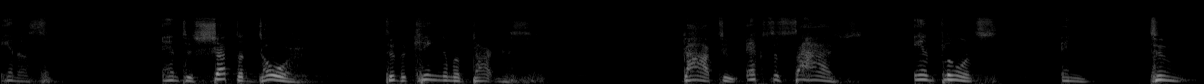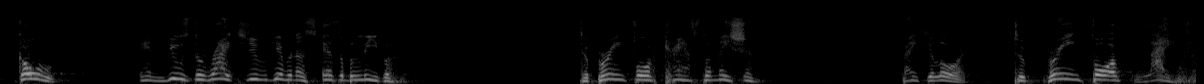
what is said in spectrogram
in us and to shut the door to the kingdom of darkness. God, to exercise influence and to go and use the rights you've given us as a believer to bring forth transformation. Thank you, Lord to bring forth life.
